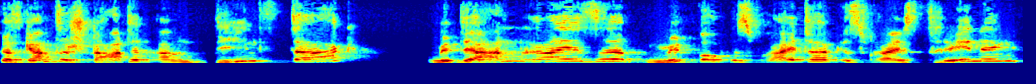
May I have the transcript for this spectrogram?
Das Ganze startet am Dienstag mit der Anreise. Mittwoch bis Freitag ist freies Training.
